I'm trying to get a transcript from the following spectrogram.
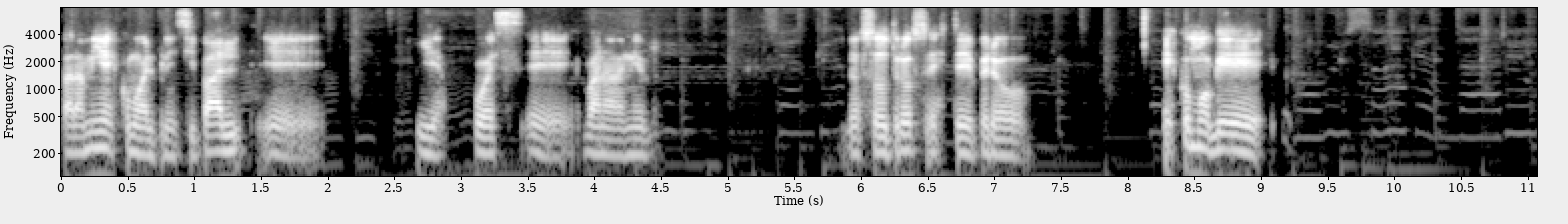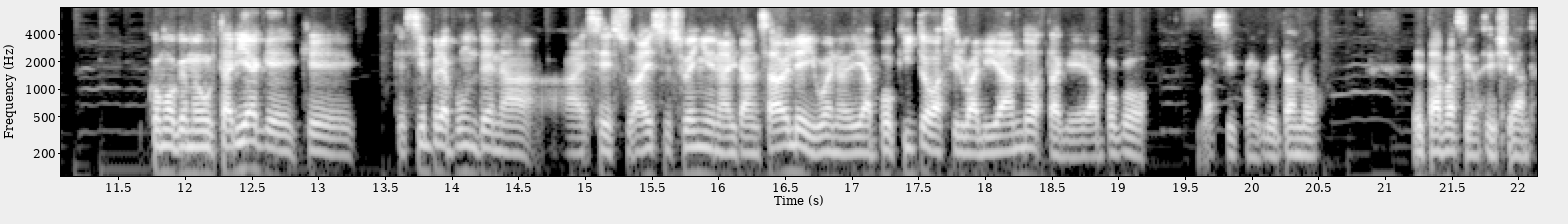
para mí es como el principal eh, y después eh, van a venir los otros, este, pero es como que como que me gustaría que, siempre apunten a, ese, a ese sueño inalcanzable y bueno, de a poquito vas a ir validando hasta que de a poco vas a ir concretando etapas y vas a ir llegando.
